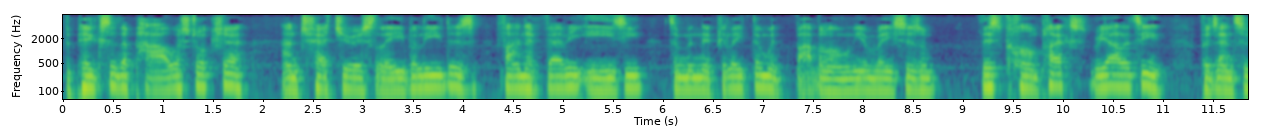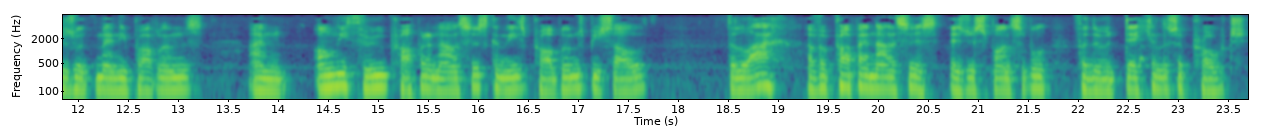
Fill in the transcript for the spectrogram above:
the pigs of the power structure and treacherous labour leaders find it very easy to manipulate them with Babylonian racism. This complex reality presents us with many problems, and only through proper analysis can these problems be solved. The lack of a proper analysis is responsible for the ridiculous approach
